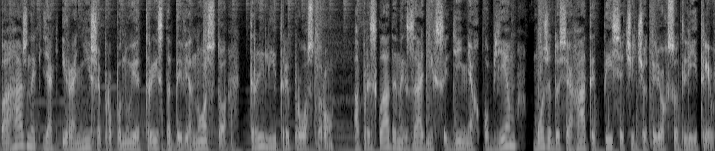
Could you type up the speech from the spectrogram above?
Багажник, як і раніше, пропонує 393 літри простору, а при складених задніх сидіннях об'єм може досягати 1400 літрів.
